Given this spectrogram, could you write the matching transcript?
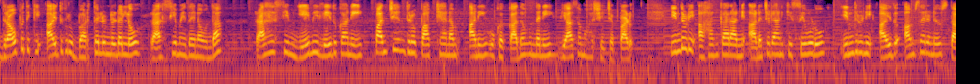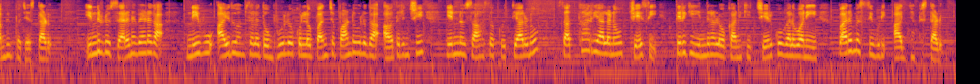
ద్రౌపదికి ఐదుగురు భర్తలుండడంలో రహస్యమేదైనా ఉందా? రహస్యం ఏమీ లేదు కానీ పంచేంద్రోపాఖ్యానం అని ఒక కథ ఉందని వ్యాసమహర్షి చెప్పాడు. ఇంద్రుడి అహంకారాన్ని అణచడానికి శివుడు ఇంద్రుని ఐదు అంశాలను స్తంభింపజేస్తాడు. ఇంద్రుడు శరణవేడగా నీవు ఐదు అంశాలతో భూలోకంలో పంచ పాండవులుగా అవతరించి ఎన్నో సాహస కృత్యాలను సత్కార్యాలను చేసి తిరిగి ఇంద్రలోకానికి చేరుకోగలవు అని పరమశివుడి ఆజ్ఞాపిస్తాడు.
